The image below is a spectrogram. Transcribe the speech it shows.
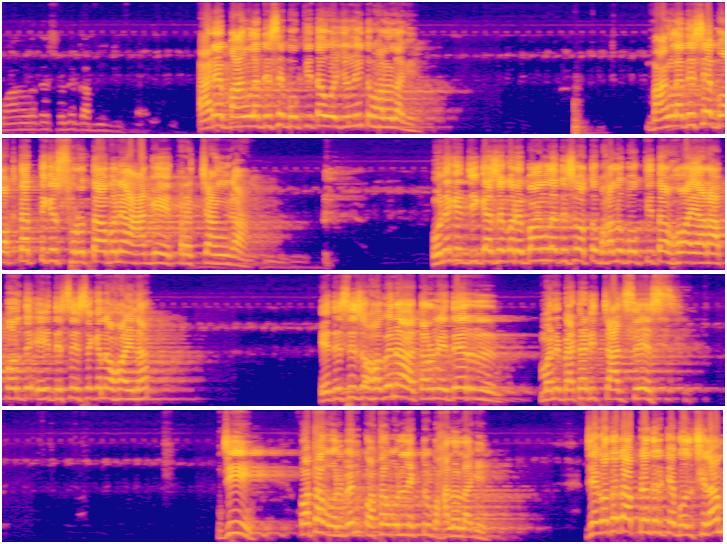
বাংলাদেশ হলে আরে বাংলাদেশে বক্তৃতা ওই জন্যই তো ভালো লাগে। বাংলাদেশে বক্তার থেকে শ্রোতা মানে আগে তারা চাঙ্গা। অনেকে জিজ্ঞাসা করে বাংলাদেশে অত ভালো বক্তৃতা হয় আর আপনাদের এই দেশে এসে কেন হয় না? এদেশে এসে হবে না কারণ এদের মানে ব্যাটারি চার্জ শেষ। জি, কথা বলবেন, কথা বললে একটু ভালো লাগে। যে কথাটা আপনাদেরকে বলছিলাম,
